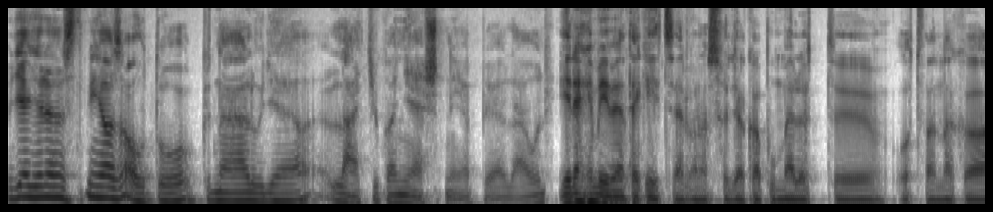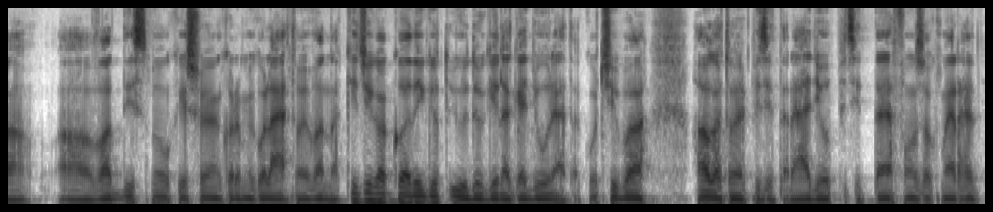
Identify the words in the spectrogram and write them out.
ugye egyre ezt mi az autóknál ugye látjuk a nyesnél például. Én nekem évente kétszer van az, hogy a kapum előtt ott vannak a, a vaddisznók, és olyankor, amikor látom, hogy vannak kicsik, akkor addig ott üldögélek egy órát a kocsiba, hallgatom egy picit a rádiót, picit telefonzok, mert hát,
